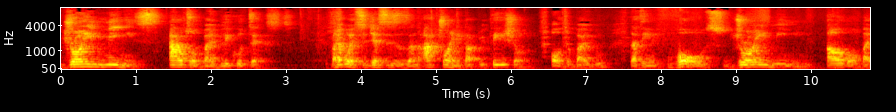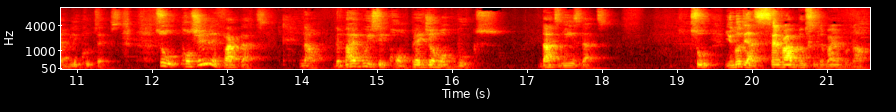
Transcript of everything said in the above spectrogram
drawing meanings out of biblical text. Bible exegesis is an actual interpretation of the Bible that involves drawing meaning out of biblical text. So, considering the fact that now the Bible is a compendium of books, that means that. So, you know, there are several books in the Bible now.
